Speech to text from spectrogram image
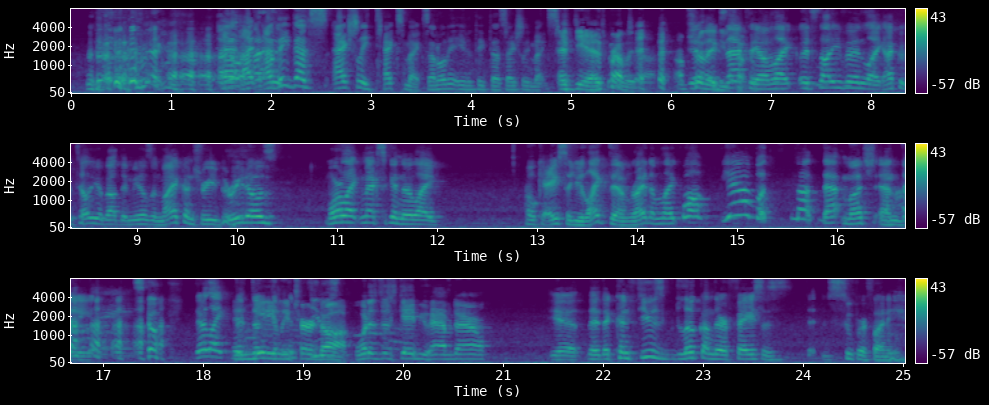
I, I, I I think that's actually Tex-Mex. I don't even think that's actually Mexican. And yeah, it's probably not. I'm sure Yeah, they exactly. Do I'm like, it's not even like I could tell you about the meals in my country. Burritos, more like Mexican. They're like, okay, so you like them, right? I'm like, well, yeah, but not that much. And they, so they're like the- the- the immediately turned off. What is this game you have now? Yeah, the, the confused look on their face is super funny.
